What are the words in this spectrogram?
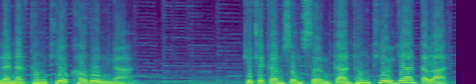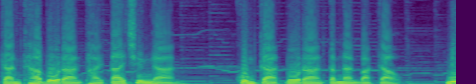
และนักท่องเที่ยวเข้าร่วมงาน กิจกรรมส่งเสริมการท่องเที่ยวย่านตลาดการค้าโบราณภายใต้ชื่องานคุมกาดโบราณตำนานบากเก่า มี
